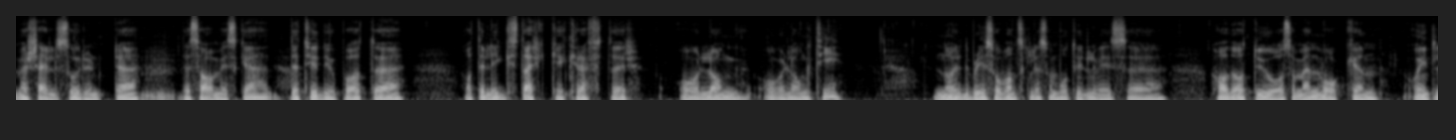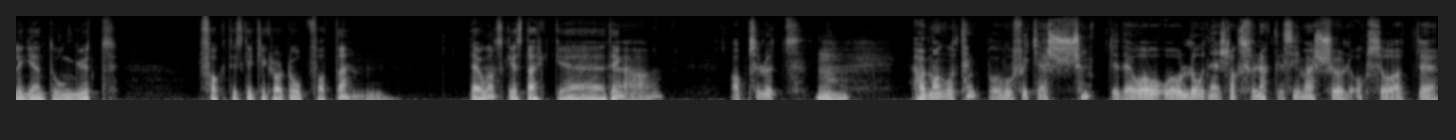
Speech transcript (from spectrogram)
med skjellsord rundt det, mm. det, samiske, det tyder jo på at, eh, at det ligger sterke krefter lang, over lang tid. Når det blir så vanskelig som hun tydeligvis har det, at du òg som en våken og intelligent ung gutt faktisk ikke klarte å oppfatte. Mm. Det er jo ganske sterke ting. Ja, absolutt. Mm. Jeg har mange ganger tenkt på hvorfor ikke jeg skjønte det, og, og lå det en slags fornektelse i meg sjøl også, at uh,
